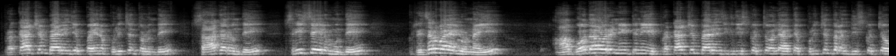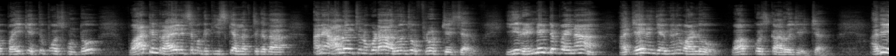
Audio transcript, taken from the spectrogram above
ప్రకాశం బ్యారేజీ పైన పులిచింతలు ఉంది సాగర్ ఉంది శ్రీశైలం ఉంది రిజర్వాయర్లు ఉన్నాయి. ఆ గోదావరి నీటిని ప్రకాశం బ్యారేజీకి తీసుకొచ్చో లేకపోతే పులిచింతలకు తీసుకొచ్చో పైకి ఎత్తిపోసుకుంటూ వాటిని రాయలసీమకి తీసుకెళ్ళచ్చు కదా అనే ఆలోచన కూడా ఆ రోజు ఫ్లోట్ చేశారు. ఈ రెండింటిపైన అధ్యయనం చేయమని వాళ్ళు వాప్కోస్కి ఆ రోజు ఇచ్చారు. అది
